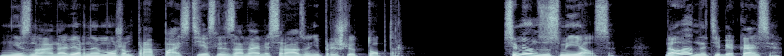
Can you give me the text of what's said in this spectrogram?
не знаю, наверное, можем пропасть, если за нами сразу не пришлют топтер». Семен засмеялся. «Да ладно тебе, Кася,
